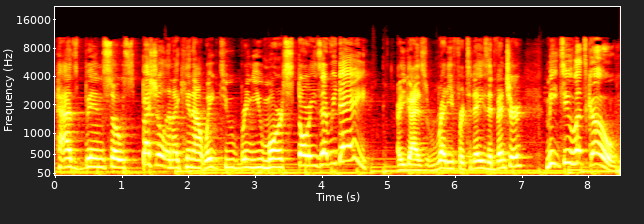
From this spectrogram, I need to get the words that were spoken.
has been so special, and I cannot wait to bring you more stories every day. Are you guys ready for today's adventure? Me too, let's go!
